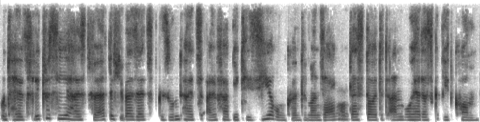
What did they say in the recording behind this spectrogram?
Und Health Literacy heißt wörtlich übersetzt Gesundheitsalphabetisierung, könnte man sagen. Und das deutet an, woher das Gebiet kommt.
